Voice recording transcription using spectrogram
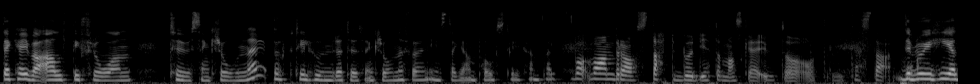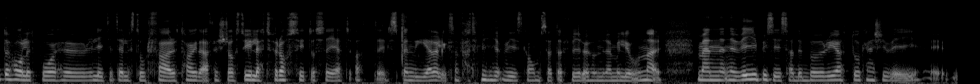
det kan ju vara allt ifrån 1000 kronor upp till 100 000 kronor för en Instagram-post till exempel. Vad var en bra startbudget om man ska ut och, och, testa? Det beror ju helt och hållet på hur litet eller stort företag det är förstås. Det är ju lätt för oss att säga att, att spendera liksom för att vi, vi ska omsätta 400 miljoner. Men när vi precis hade börjat då kanske vi eh,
